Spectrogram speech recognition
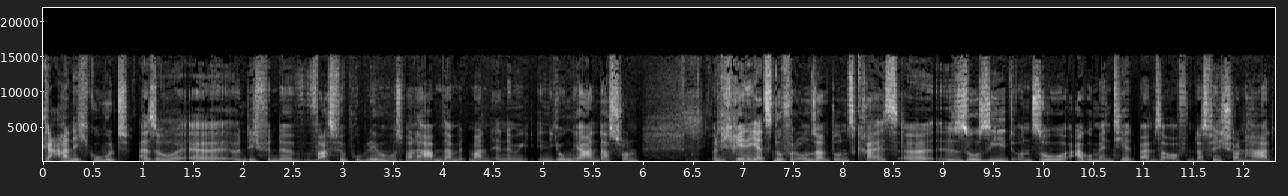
gar nicht gut. Also, äh, und ich finde, was für Probleme muss man haben, damit man in, einem, in jungen Jahren das schon und ich rede jetzt nur von unserem Dunstkreis, äh, so sieht und so argumentiert beim Saufen. Das finde ich schon hart.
